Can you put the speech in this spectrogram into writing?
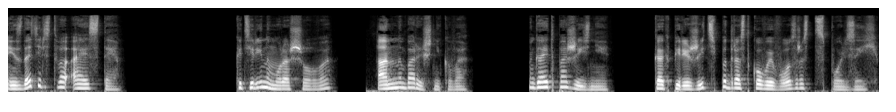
Издательство АСТ. Катерина Мурашова, Анна Барышникова. Гайд по жизни. Как пережить подростковый возраст с пользой.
